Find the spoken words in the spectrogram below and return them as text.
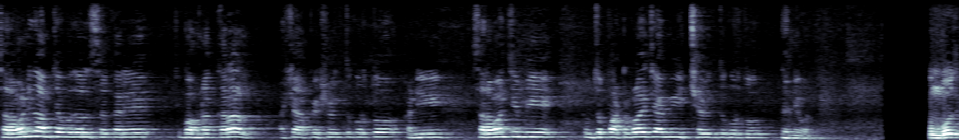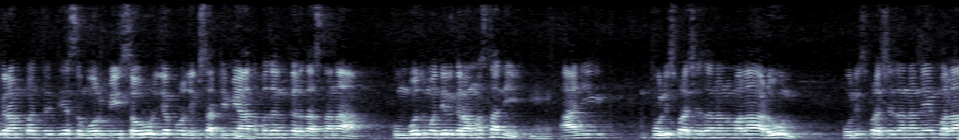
सर्वांनीच आमच्याबद्दल सहकार्याची भावना कराल अशी अपेक्षा व्यक्त करतो आणि सर्वांची मी तुमचं पाठबळाची आम्ही इच्छा व्यक्त करतो. धन्यवाद. कुंभोज ग्रामपंचायतीच्या समोर मी सौर ऊर्जा प्रोजेक्टसाठी मी आत्मदान करत असताना कुंभोजमधील ग्रामस्थांनी आणि पोलीस प्रशासनानं मला अडवून पोलीस प्रशासनाने मला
